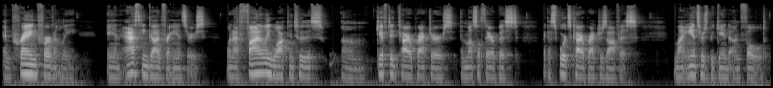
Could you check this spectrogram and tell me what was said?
and praying fervently and asking God for answers, when I finally walked into this um, gifted chiropractors and muscle therapists, like a sports chiropractor's office, my answers began to unfold.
